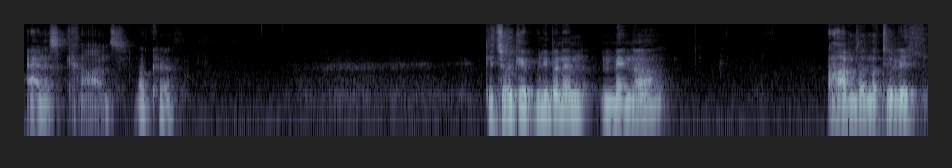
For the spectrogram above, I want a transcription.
eines Krans. Okay. Die zurückgebliebenen Männer haben dann natürlich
